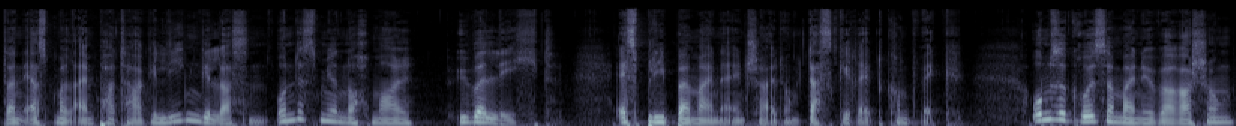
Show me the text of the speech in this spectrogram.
dann erstmal ein paar Tage liegen gelassen und es mir nochmal überlegt. Es blieb bei meiner Entscheidung, das Gerät kommt weg. Umso größer meine Überraschung,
